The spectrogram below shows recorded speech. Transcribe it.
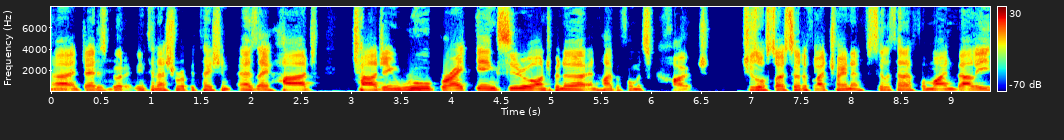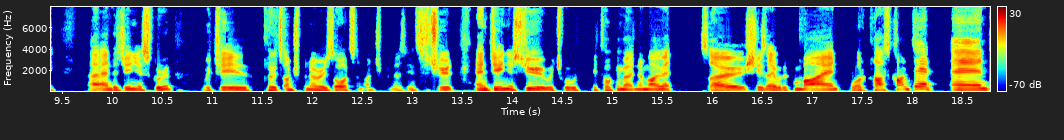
Uh, and Jade has built an international reputation as a hard-charging, rule-breaking serial entrepreneur and high-performance coach. She's also a certified trainer facilitator for Mindvalley uh, and the Genius Group, which includes Entrepreneur Resorts and Entrepreneurs Institute, and GeniusU, which we'll be talking about in a moment. So she's able to combine world-class content and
